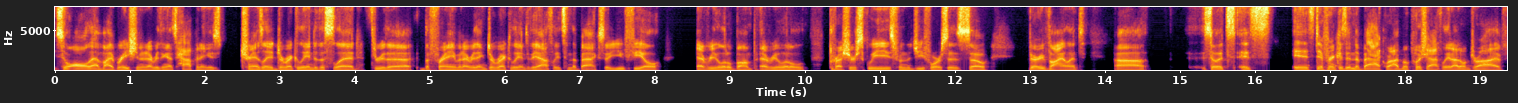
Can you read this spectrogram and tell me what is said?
so all that vibration and everything that's happening is translated directly into the sled through the the frame and everything directly into the athletes in the back. So you feel every little bump every little pressure squeeze from the g forces. So very violent. Uh, so it's it's it's different because in the back where i'm a push athlete i don't drive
